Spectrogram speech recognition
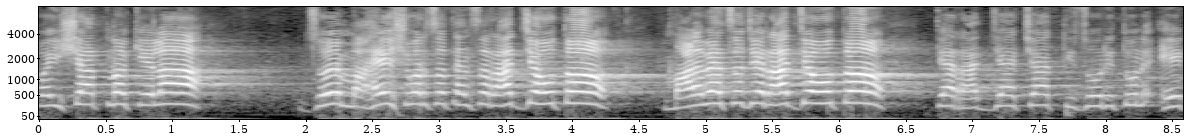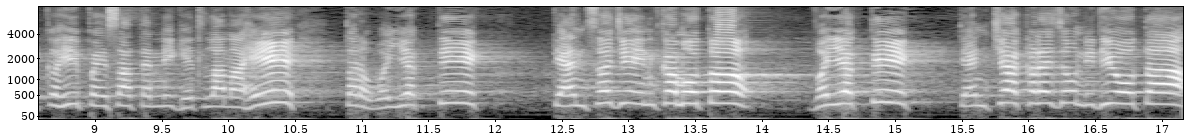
पैशातनं केला. जो माहेश्वरचं त्यांचं राज्य होतं माळव्याचं जे राज्य होतं त्या राज्याच्या तिजोरीतून एकही पैसा त्यांनी घेतला नाही. तर वैयक्तिक त्यांचं जे इन्कम होतं वैयक्तिक त्यांच्याकडे जो निधी होता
